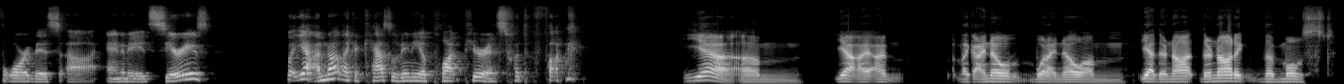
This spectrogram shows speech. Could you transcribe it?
for this uh, animated series. But yeah, I'm not like a Castlevania plot purist. What the fuck? Yeah, um, yeah, I, I'm like I know what I know. Um, yeah, they're not they're not the most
